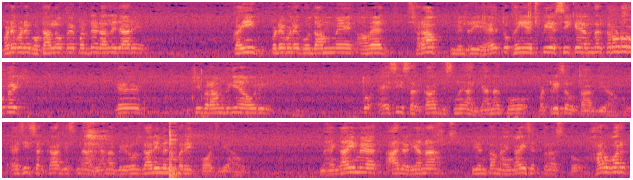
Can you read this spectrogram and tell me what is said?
बड़े बड़े घोटालों पे पर्दे डाले जा रहे हैं। कहीं बड़े बड़े गोदाम में अवैध शराब मिल रही है तो कहीं एचपीएससी के अंदर करोड़ों रुपए की बरामदगियाँ हो रही हैं। तो ऐसी सरकार जिसने हरियाणा को पटरी से उतार दिया हो, ऐसी सरकार जिसमें हरियाणा बेरोजगारी में नंबर एक पहुँच गया हो, महँगाई में आज हरियाणा की जनता महँगाई से त्रस्त हो, हर वर्ग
